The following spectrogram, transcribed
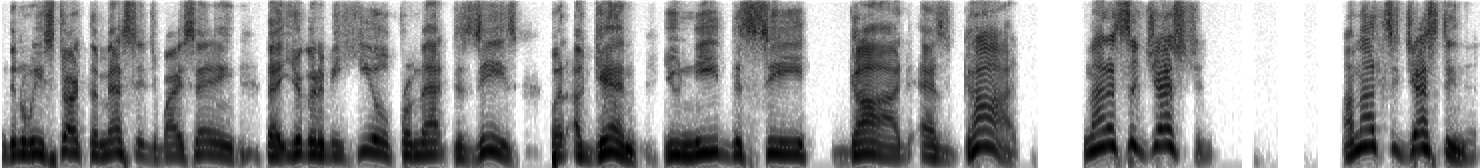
Then we start the message by saying that you're going to be healed from that disease. But again, you need to see God as God, not a suggestion. I'm not suggesting it.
